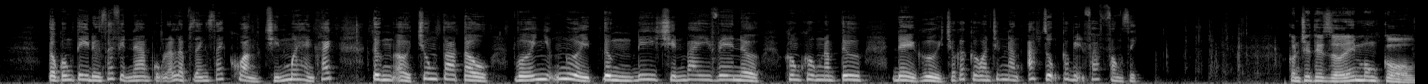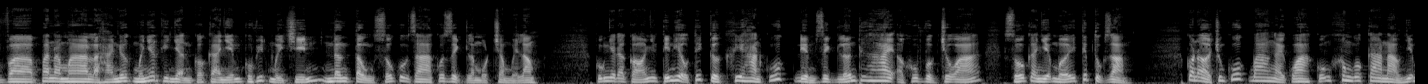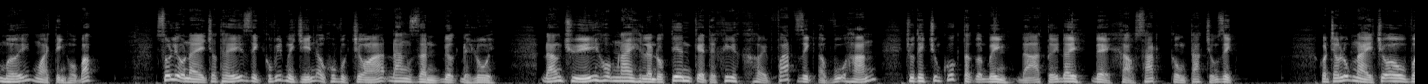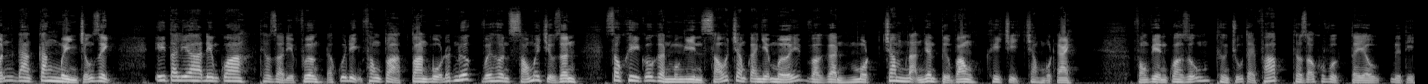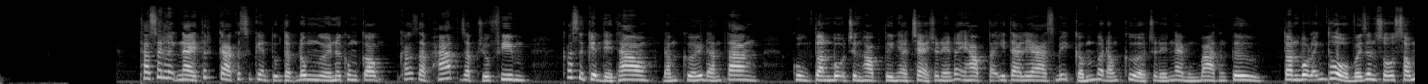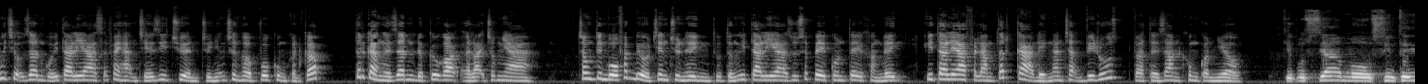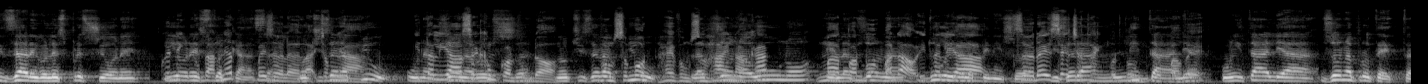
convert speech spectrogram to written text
Tổng công ty Đường sắt Việt Nam cũng đã lập danh sách khoảng 90 hành khách từng ở chung toa tàu với những người từng đi chuyến bay VN0054 để gửi cho các cơ quan chức năng áp dụng các biện pháp phòng dịch. Còn trên thế giới, Mông Cổ và Panama là hai nước mới nhất ghi nhận có ca nhiễm COVID-19, nâng tổng số quốc gia có dịch là 115. Cũng như đã có những tín hiệu tích cực khi Hàn Quốc, điểm dịch lớn thứ hai ở khu vực châu Á, số ca nhiễm mới tiếp tục giảm. Còn ở Trung Quốc, 3 ngày qua cũng không có ca nào nhiễm mới ngoài tỉnh Hồ Bắc. Số liệu này cho thấy dịch COVID-19 ở khu vực châu Á đang dần được đẩy lùi. Đáng chú ý, hôm nay lần đầu tiên kể từ khi khởi phát dịch ở Vũ Hán, Chủ tịch Trung Quốc Tập Cận Bình đã tới đây để khảo sát công tác chống dịch. Còn trong lúc này, châu Âu vẫn đang căng mình chống dịch. Italia đêm qua, theo giờ địa phương, đã quyết định phong tỏa toàn bộ đất nước với hơn 60 triệu dân sau khi có gần 1.600 ca nhiễm mới và gần 100 nạn nhân tử vong khi chỉ trong một ngày. Phóng viên Quang Dũng, thường trú tại Pháp, theo dõi khu vực Tây Âu đưa tin. Theo xác lệnh này, tất cả các sự kiện tụ tập đông người nơi công cộng, các dạp hát, dạp chiếu phim, các sự kiện thể thao, đám cưới, đám tang, cùng toàn bộ trường học từ nhà trẻ cho đến đại học tại Italia sẽ bị cấm và đóng cửa cho đến ngày 3 tháng 4. Toàn bộ lãnh thổ với dân số 60 triệu dân của Italia sẽ phải hạn chế di chuyển trừ những trường hợp vô cùng khẩn cấp. Tất cả người dân được kêu gọi ở lại trong nhà. Trong tuyên bố phát biểu trên truyền hình, Thủ tướng Italia Giuseppe Conte khẳng định Italia phải làm tất cả để ngăn chặn virus và thời gian không còn nhiều. che possiamo sintetizzare con l'espressione Quyết định đúng đắn nhất bây giờ là ở lại trong nhà. Italia sẽ không còn vùng đỏ, vùng số 1 hay vùng số 2 nào khác, mà toàn bộ bán đảo Italia giờ đây sẽ trở thành một vùng được bảo vệ. Un'Italia zona protetta.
